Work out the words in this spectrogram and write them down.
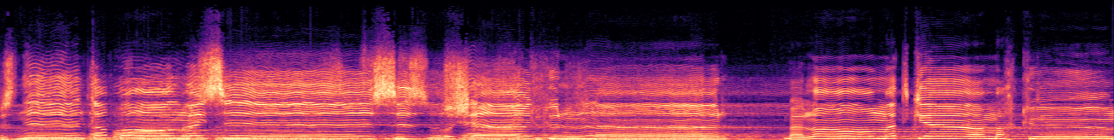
bizni topolmaysiz siz o'sha kunlar. Malomatga mahkum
